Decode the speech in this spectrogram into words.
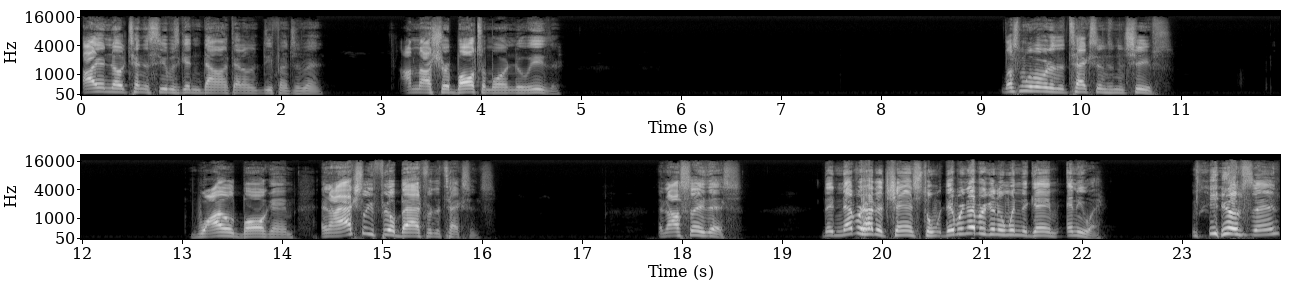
I didn't know Tennessee was getting down like that on the defensive end. I'm not sure Baltimore knew either. Let's move over to the Texans and the Chiefs. Wild ball game. And I actually feel bad for the Texans. And I'll say this. They never had a chance to they were never going to win the game anyway. you know what I'm saying?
